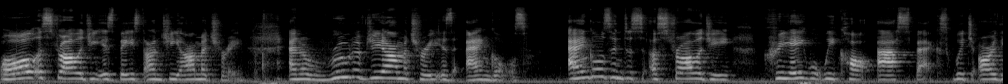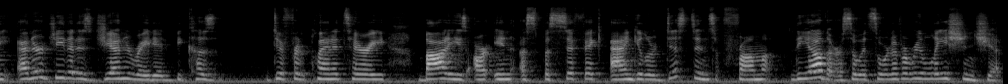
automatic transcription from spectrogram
All astrology is based on geometry, and a root of geometry is angles. Angles in astrology create what we call aspects, which are the energy that is generated because different planetary bodies are in a specific angular distance from the other. So it's sort of a relationship.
